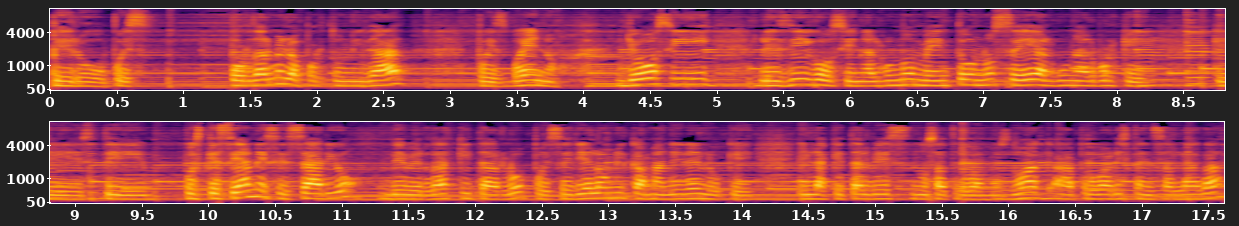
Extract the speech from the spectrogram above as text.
pero pues por darme la oportunidad, pues bueno, yo sí les digo, si en algún momento, no sé, algún árbol que, este, pues que sea necesario de verdad quitarlo, pues sería la única manera en lo que, en la que tal vez nos atrevamos, ¿no? A, probar esta ensalada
